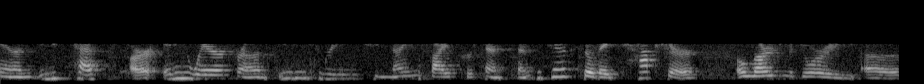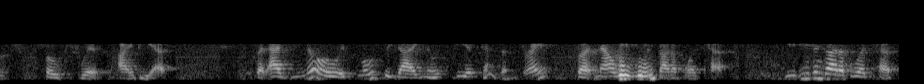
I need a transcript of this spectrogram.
And these tests are anywhere from 83 to 95% sensitive, so they capture a large majority of folks with IBS. But as you know, it's mostly diagnosed via symptoms, right? But now we've Mhm. got a blood test. We've even got a blood test,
